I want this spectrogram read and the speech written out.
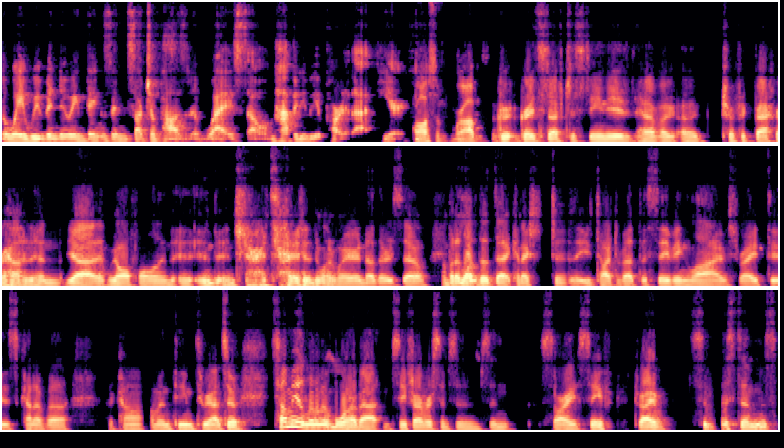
the way we've been doing things in such a positive way. So I'm happy to be a part of that here. Awesome, Rob. Great, great stuff, Justine. You have a, a terrific background, and yeah, we all fall in, in, into insurance, right, in one way or another. So, but I love that that connection that you talked about, the saving lives, right, is kind of a, a common theme throughout. So, tell me a little bit more about safe driver systems and sorry, safe drive systems,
